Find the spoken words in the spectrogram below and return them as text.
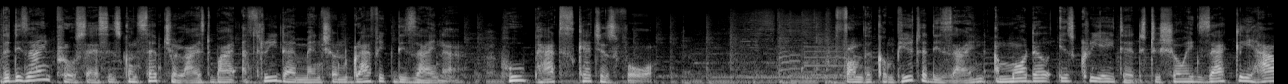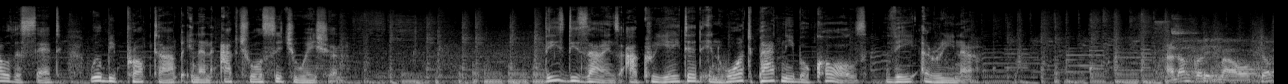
The design process is conceptualized by a three dimension graphic designer who Pat sketches for. From the computer design, a model is created to show exactly how the set will be propped up in an actual situation. These designs are created in what Pat Nebo calls the arena. I don't call it my workshop,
